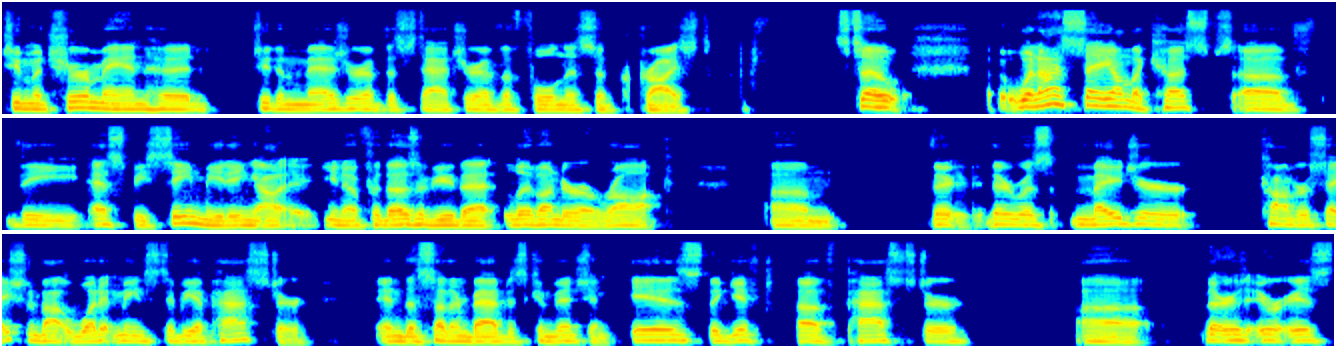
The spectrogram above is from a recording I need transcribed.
to mature manhood, to the measure of the stature of the fullness of Christ. So, when I say on the cusps of the SBC meeting, I, you know, for those of you that live under a rock, um, there there was major conversation about what it means to be a pastor in the Southern Baptist Convention. Is the gift of pastor uh there is or is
